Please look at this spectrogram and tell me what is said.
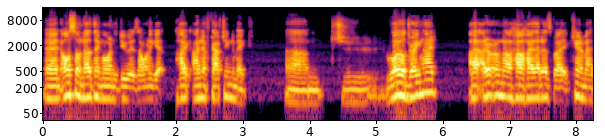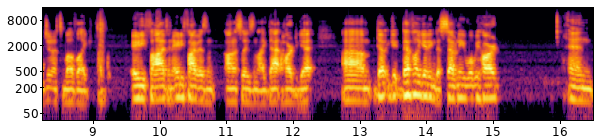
And also another thing I want to do is I want to get high, high enough crafting to make um, Royal Dragonhide. I, I don't know how high that is, but I can't imagine it's above like 85, and 85 isn't honestly isn't like that hard to get. Um, de definitely getting to 70 will be hard, and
